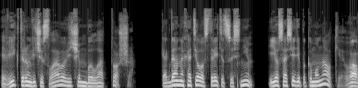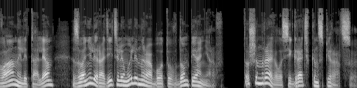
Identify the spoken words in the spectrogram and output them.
Виктором Вячеславовичем была Тоша. Когда она хотела встретиться с ним, ее соседи по коммуналке, Вован или Толян, звонили родителям или на работу в Дом пионеров. Тоше нравилось играть в конспирацию.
